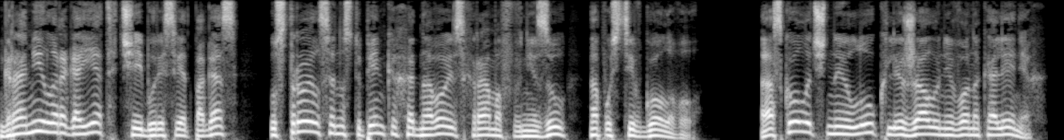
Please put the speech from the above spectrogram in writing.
Громила рогаед, чей буресвет погас, устроился на ступеньках одного из храмов внизу, опустив голову. Осколочный лук лежал у него на коленях.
